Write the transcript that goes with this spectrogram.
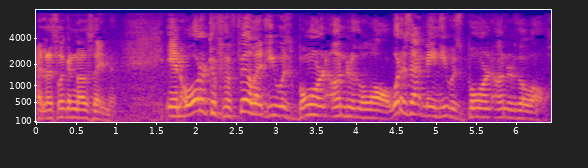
And let's look at another statement. In order to fulfill it, he was born under the law. What does that mean, he was born under the law?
